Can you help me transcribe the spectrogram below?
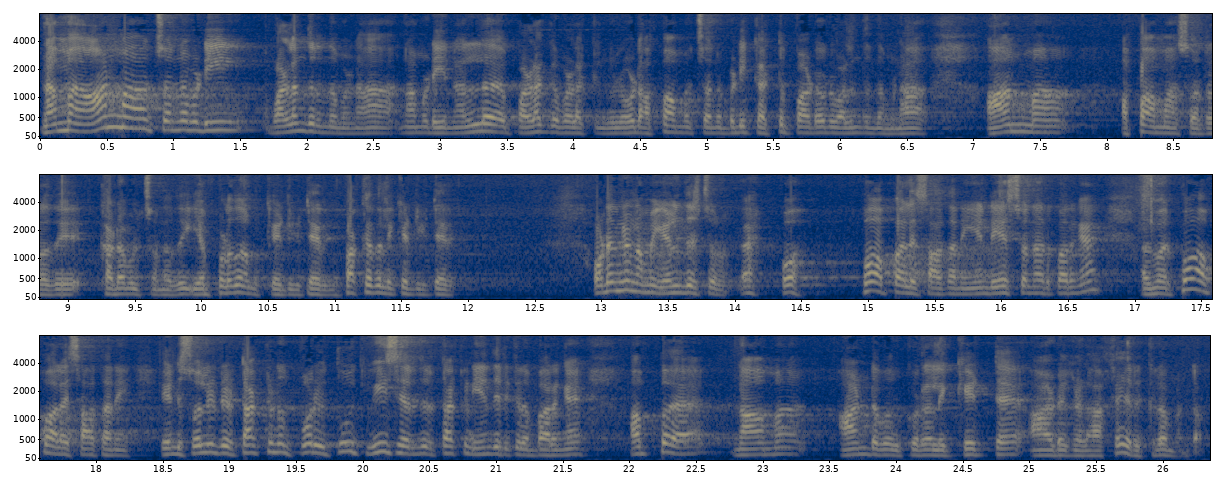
நம்ம ஆன்மா சொன்னபடி வளர்ந்துருந்தோம்னா நம்முடைய நல்ல பழக்க வழக்கங்களோடு அப்பா அம்மா சொன்னபடி கட்டுப்பாடோடு வளர்ந்துருந்தோம்னா ஆன்மா அப்பா அம்மா சொல்றது கடவுள் சொன்னது எப்பொழுதும் நம்ம கேட்டுக்கிட்டே இருக்கு பக்கத்துல கேட்டுக்கிட்டே இருக்கு உடனே நம்ம எழுந்திரிச்சு "ஏ, போ போ அப்பாலே சாத்தானே. என்று ஏசு சொன்னார் பாருங்க. அது மாதிரி போ அப்பாலே சாத்தானே. என்று சொல்லிட்டு டக்குன்னு போய் தூக்கி வீசி எறிஞ்சு டக்குன்னு ஏந்திருக்கிற பாருங்க. அப்ப நாம ஆண்டவர் குரலை கேட்ட ஆடுகளாக இருக்கிற என்றோம்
